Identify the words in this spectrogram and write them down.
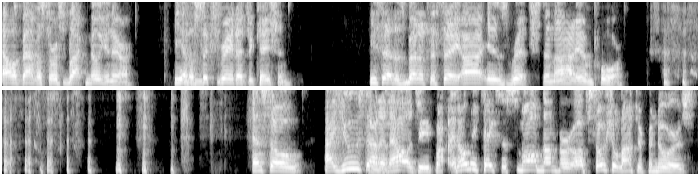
Alabama's first black millionaire. He had mm-hmm. a sixth grade education. He said it's better to say I is rich than I am poor. and so I use that yeah. analogy, but it only takes a small number of social entrepreneurs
